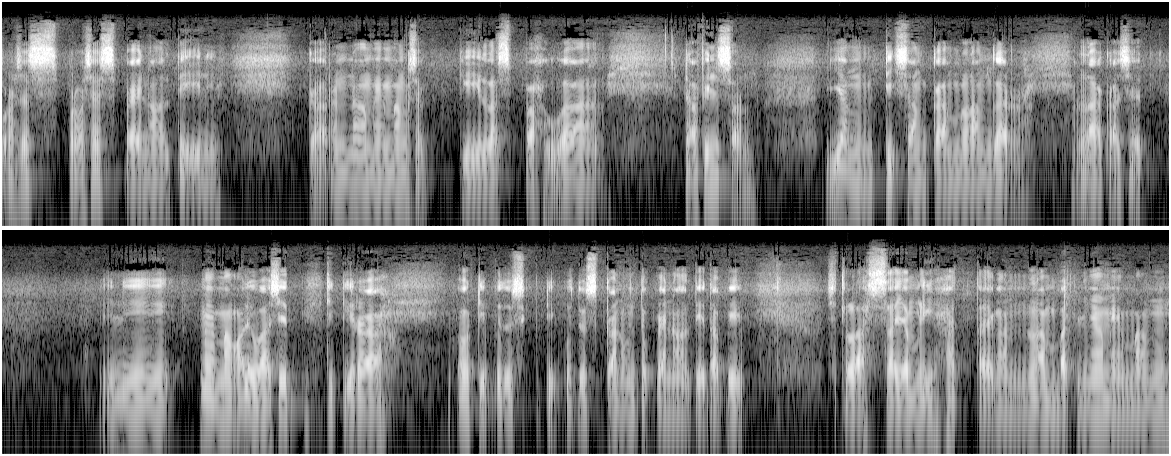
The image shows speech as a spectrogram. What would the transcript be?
proses-proses penalti ini. Karena memang sekilas bahwa Davinson yang disangka melanggar Lacazette ini memang oleh wasit dikira oh diputus diputuskan untuk penalti. Tapi setelah saya melihat tayangan lambatnya memang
